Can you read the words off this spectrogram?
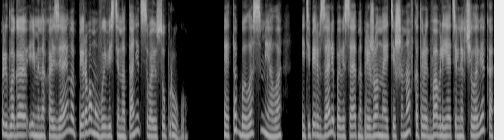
Предлагаю именно хозяину первому вывести на танец свою супругу». Это было смело, и теперь в зале повисает напряженная тишина, в которой два влиятельных человека,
